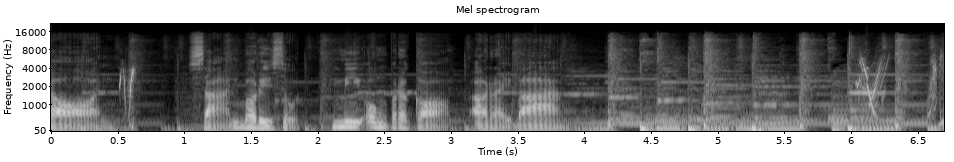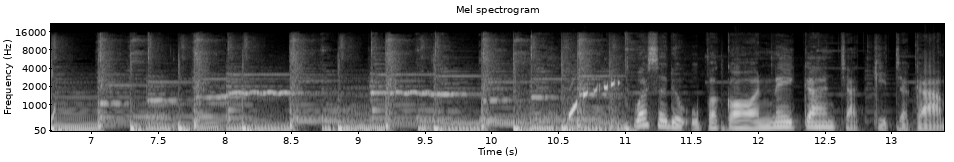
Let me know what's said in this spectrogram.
ตอน สารบริสุทธิ์มีองค์ประกอบอะไรบ้าง วัสดุอุปกรณ์ในการจัดกิจกรรม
